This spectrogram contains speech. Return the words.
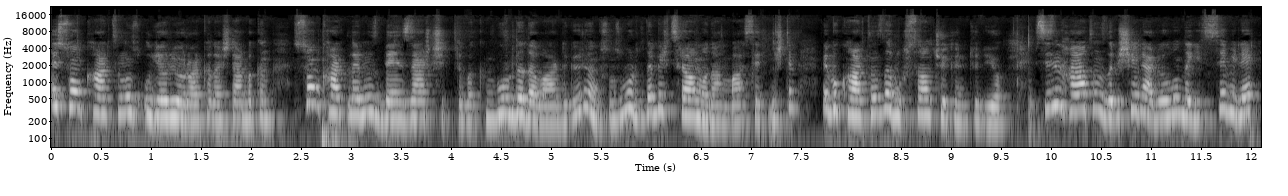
ve son kartınız uyarıyor arkadaşlar. Bakın son kartlarınız benzer çıktı. Bakın burada da vardı görüyor musunuz? Burada da bir travmadan bahsetmiştim ve bu kartınızda ruhsal çöküntü diyor. Sizin hayatınızda bir şeyler yolunda gitse bile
